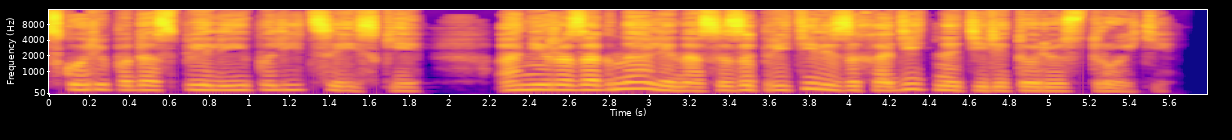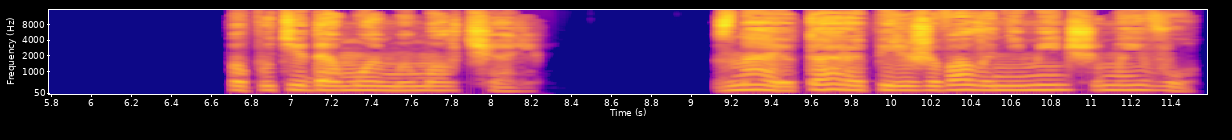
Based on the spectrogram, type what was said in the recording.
Вскоре подоспели и полицейские. Они разогнали нас и запретили заходить на территорию стройки. По пути домой мы молчали. Знаю, Тара переживала не меньше моего.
